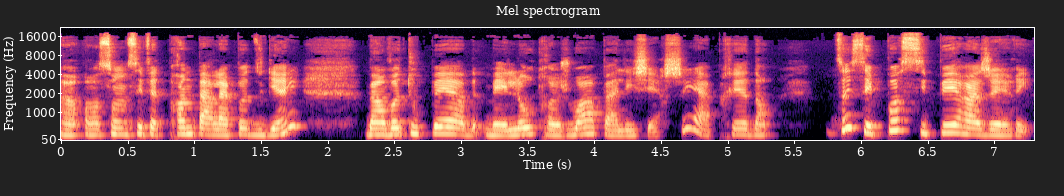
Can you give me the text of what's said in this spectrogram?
on, s'est fait prendre par la pas du gain, ben on va tout perdre. Mais l'autre joueur peut aller chercher après. Donc, tu sais, c'est pas si pire à gérer.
